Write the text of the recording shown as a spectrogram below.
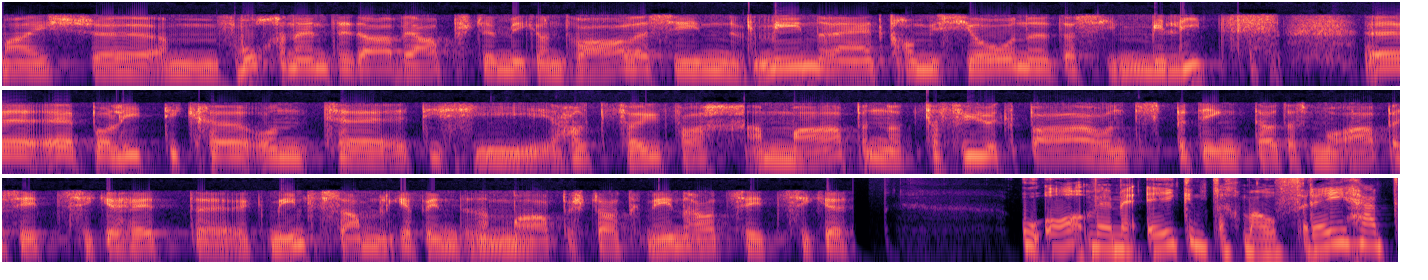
Man ist äh, am Wochenende da, wenn Abstimmungen und Wahlen sind. Gemeinderäte, Kommissionen, das sind Milizpolitiker äh, und äh, die sind halt vielfach am Abend noch verfügbar und das bedingt auch, dass man Abendsitzungen hat. Äh, Gemeindeversammlungen finden am Abend statt, Gemeinderatssitzungen. Und auch wenn man eigentlich mal frei hat,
